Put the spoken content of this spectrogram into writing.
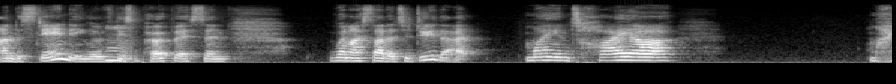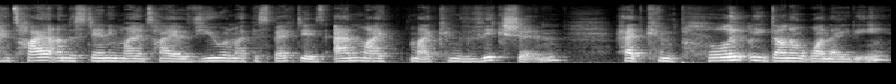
understanding of mm. this purpose. And when I started to do that, my entire my entire understanding, my entire view and my perspectives and my my conviction had completely done a 180.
